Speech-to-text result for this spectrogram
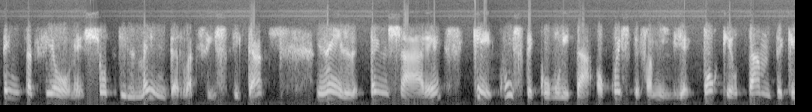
tentazione sottilmente razzistica nel pensare che queste comunità o queste famiglie, poche o tante che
